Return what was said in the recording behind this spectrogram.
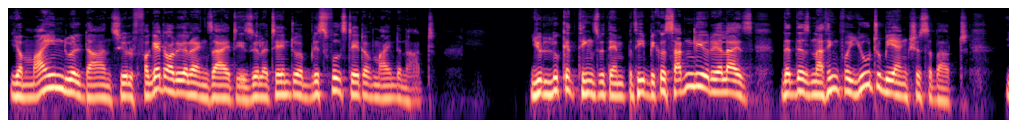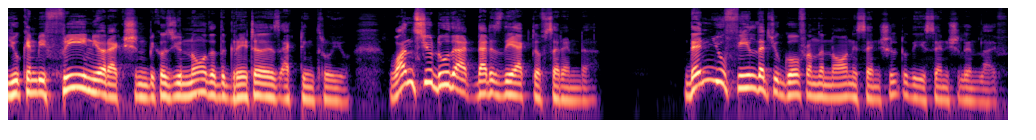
Your mind will dance. You'll forget all your anxieties. You'll attain to a blissful state of mind and heart. You look at things with empathy because suddenly you realize that there's nothing for you to be anxious about. You can be free in your action because you know that the greater is acting through you. Once you do that, that is the act of surrender. Then you feel that you go from the non essential to the essential in life.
